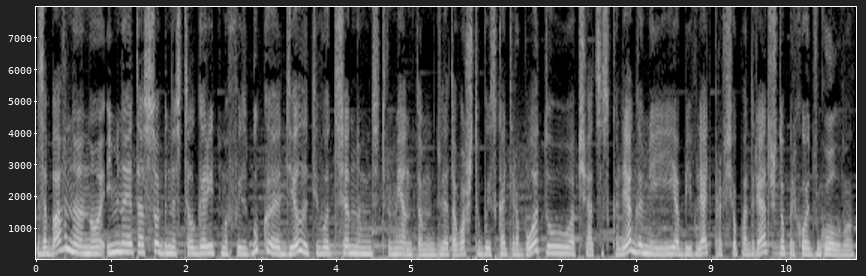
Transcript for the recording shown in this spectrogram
Забавно, но именно эта особенность алгоритма Фейсбука делает его ценным инструментом для того, чтобы искать работу, общаться с коллегами и объявлять про все подряд, что приходит в голову.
